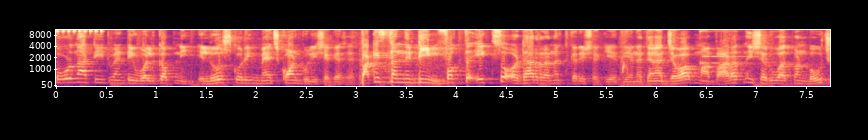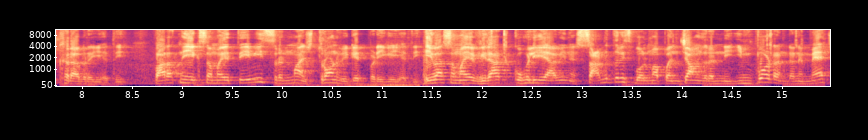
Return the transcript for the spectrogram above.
સોળના ટી ટ્વેન્ટી વર્લ્ડ કપની એ લો સ્કોરિંગ મેચ કોણ ભૂલી શકે છે? પાકિસ્તાનની ટીમ ફક્ત એકસો અઢાર રન જ કરી શકી હતી અને તેના જવાબમાં ભારતની શરૂઆત પણ બહુ જ ખરાબ રહી હતી. ભારતની એક સમયે ત્રેવીસ રનમાં જ ત્રણ વિકેટ પડી ગઈ હતી. એવા સમયે વિરાટ કોહલીએ આવીને સાડત્રીસ બોલમાં પંચાવન રનની ઇમ્પોર્ટન્ટ અને મેચ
